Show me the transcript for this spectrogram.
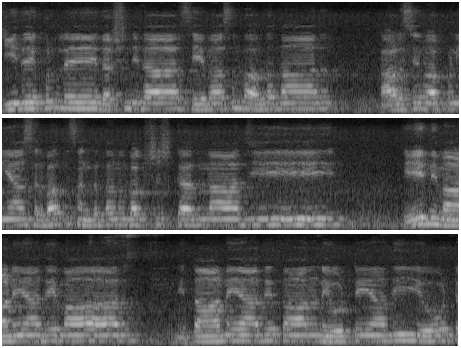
ਜੀ ਦੇ ਖੁੱਲੇ ਦਰਸ਼ਨ ਦੀਦਾਰ, ਸੇਵਾ ਸੰਭਾਲ ਦਾ ਦਾਨ ਖਾਲਸੇ ਨੂੰ ਆਪਣੀਆਂ ਸਰਬੱਤ ਸੰਗਤਾਂ ਨੂੰ ਬਖਸ਼ਿਸ਼ ਕਰਨਾ ਜੀ। ਇਹ ਨਿਮਾਣਿਆਂ ਦੇ ਮਾਨ ਨਿਤਾਨਿਆਂ ਦੇ ਤਾਨ, ਨਿਓਟਿਆਂ ਦੀ ਓਟ,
